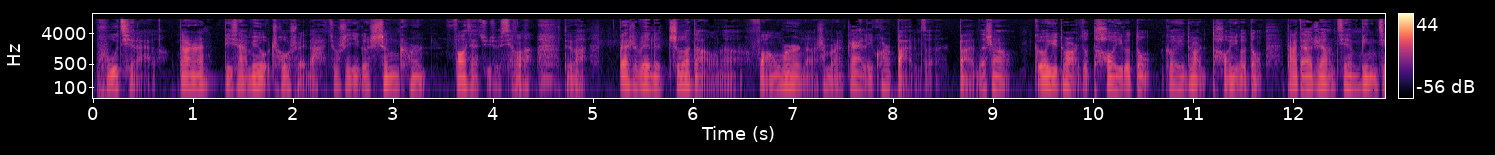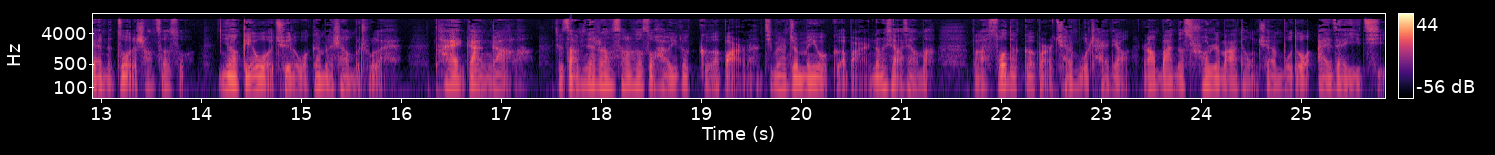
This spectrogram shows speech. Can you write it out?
铺起来了。当然底下没有抽水的，就是一个深坑，放下去就行了，对吧？但是为了遮挡呢，防味呢，上面盖了一块板子，板子上。隔一段就掏一个洞，隔一段掏一个洞，大家这样肩并肩的坐着上厕所。你要给我去了，我根本上不出来，太尴尬了。就咱们现在上上厕所还有一个隔板呢，基本上就没有隔板，能想象吗？把所有的隔板全部拆掉，然后把你的抽水马桶全部都挨在一起，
